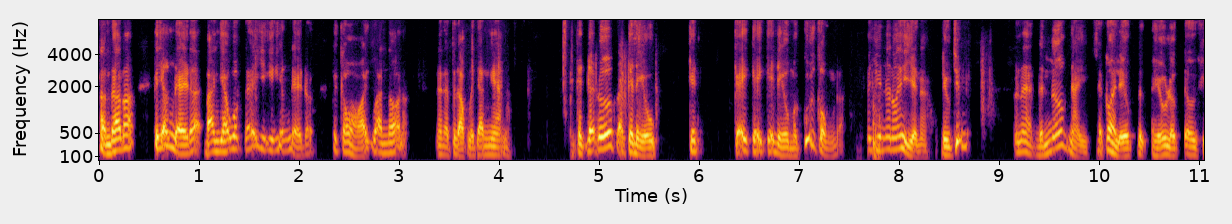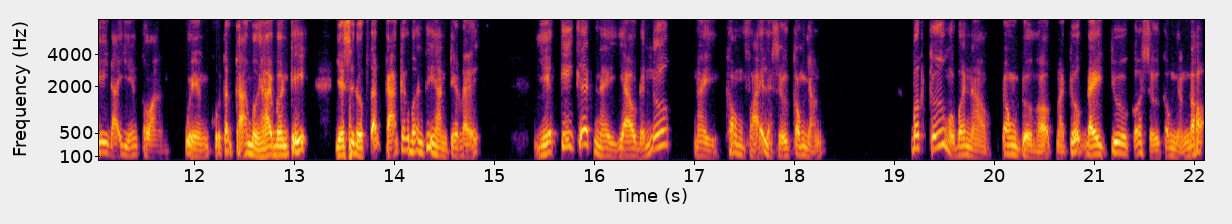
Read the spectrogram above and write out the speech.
thành ra đó cái vấn đề đó ban giao quốc tế với cái vấn đề đó cái câu hỏi của anh đó, đó. nên là tôi đọc lại cho anh nghe cái kết ước là cái điều cái cái cái cái điều mà cuối cùng đó. Cái nó nói gì vậy nè? Điều chính. Là định nước này sẽ có hiệu, hiệu lực từ khi đại diện toàn quyền của tất cả 12 bên ký và sẽ được tất cả các bên thi hành triệt để việc ký kết này vào định nước này không phải là sự công nhận bất cứ một bên nào trong trường hợp mà trước đây chưa có sự công nhận đó.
